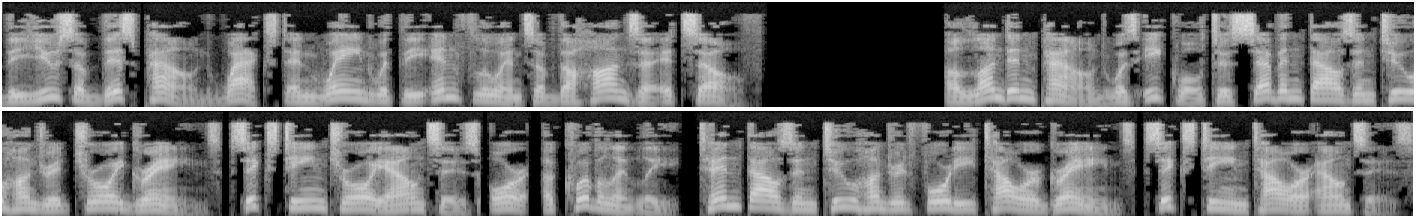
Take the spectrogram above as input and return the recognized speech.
The use of this pound waxed and waned with the influence of the Hansa itself. A London pound was equal to 7,200 troy grains 16 troy ounces or, equivalently, 10,240 tower grains 16 tower ounces.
